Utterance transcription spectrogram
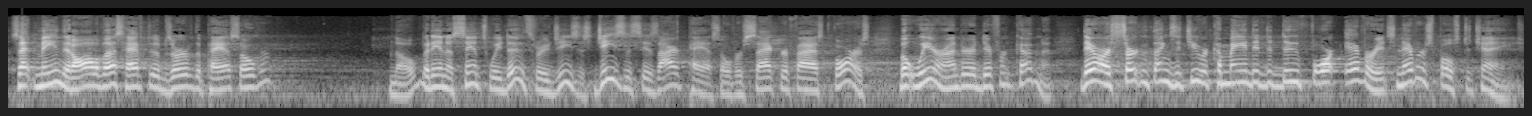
Does that mean that all of us have to observe the Passover? No, but in a sense we do through Jesus. Jesus is our Passover sacrificed for us, but we are under a different covenant. There are certain things that you are commanded to do forever, it's never supposed to change.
